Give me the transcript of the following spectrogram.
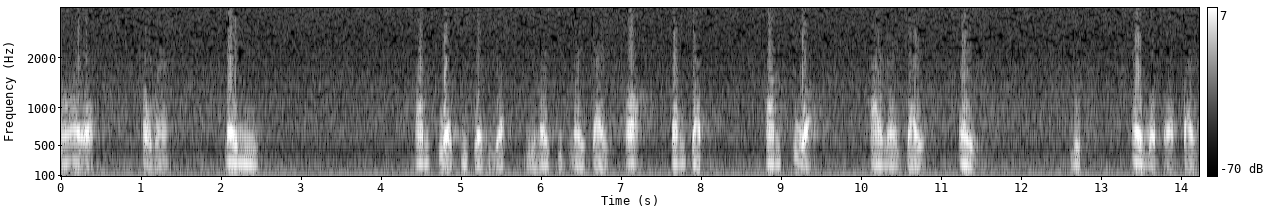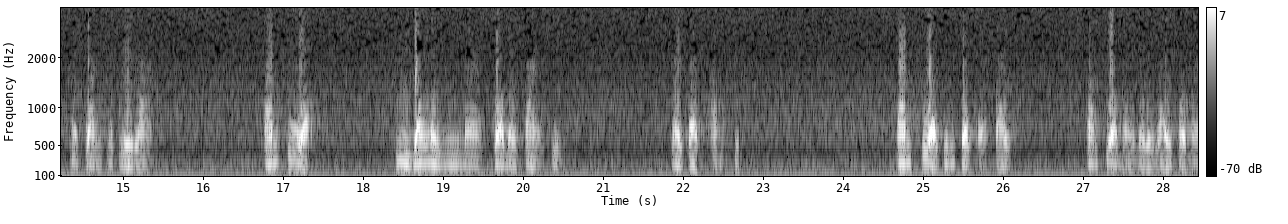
น้อยออกเข้ามา ไม่มีความชั่วที่จะเหลืออยู่ในจิตในใจ เพราะกำจัดความชั่วภายในใจให้หลุดให้หมดออกไปทุกวันทุกเวลา ความชั่ว ที่ยังไม่มีมาก็ไม่สร้างขึ้นไม่จะทำขึ้นความชั่วจึงตกออกไปความชั่วใหม่ไม่ได้ไหลเข้ามา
